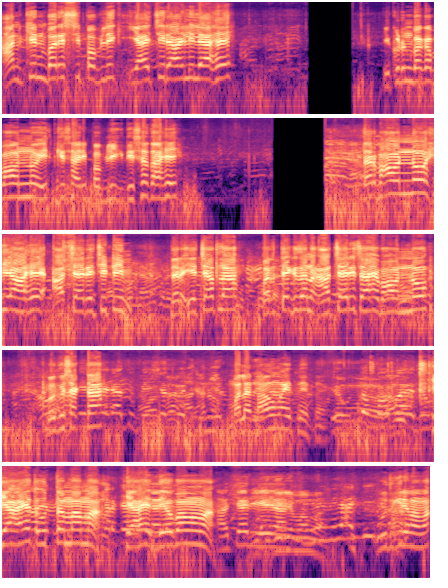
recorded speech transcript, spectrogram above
आणखीन बरीचशी पब्लिक यायची राहिलेली आहे. इकडून बघा भावांनो इतकी सारी पब्लिक दिसत आहे. तर भावांनो ही आहे आचार्याची टीम तर याच्यातला प्रत्येक जण आचार्यच आहे भावांनो. बघू शकता. मला नाव माहीत नाही हे आहेत उत्तम मामा. हे आहेत देवबा मामा. उदगिरे मामा.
